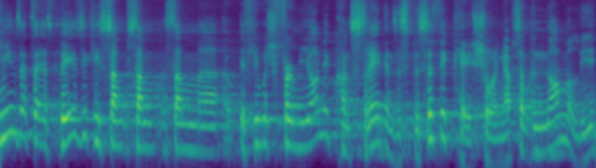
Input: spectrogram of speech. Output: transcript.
means that there's basically some, some, some uh, if you wish, fermionic constraint in the specific case showing up, some anomaly,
